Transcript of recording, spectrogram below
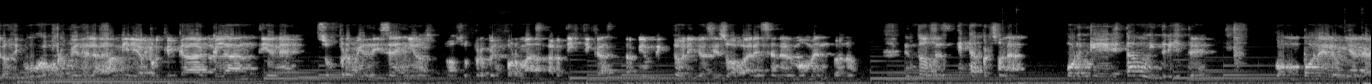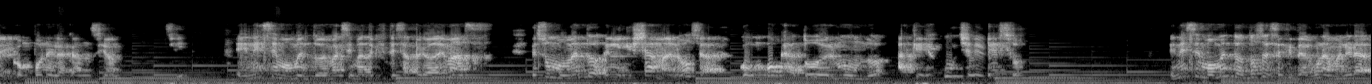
los dibujos propios de la familia, porque cada clan tiene sus propios diseños, sus propias formas artísticas, también pictóricas, y eso aparece en el momento. ¿no? Entonces, esta persona, porque está muy triste, compone el y compone la canción. ¿sí? En ese momento de máxima tristeza, pero además es un momento en el que llama, ¿no? O sea, convoca a todo el mundo a que escuche eso. En ese momento entonces es que de alguna manera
